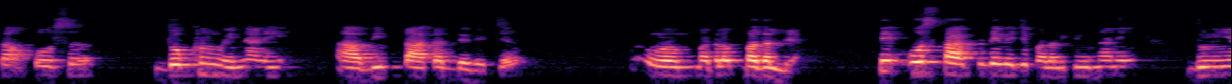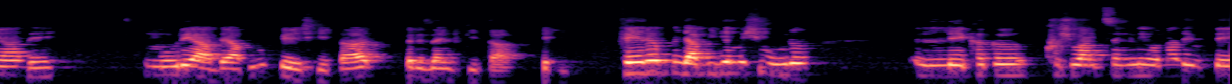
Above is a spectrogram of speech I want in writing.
ਤਾਂ ਉਸ ਦੁੱਖ ਨੂੰ ਇਹਨਾਂ ਨੇ ਆਪਦੀ ਤਾਕਤ ਦੇ ਵਿੱਚ ਮਤਲਬ ਬਦਲ ਲਿਆ। ਤੇ ਉਸ ਤਾਕਤ ਦੇ ਵਿੱਚ ਬਦਲ ਕੇ ਉਹਨਾਂ ਨੇ ਦੁਨੀਆ ਦੇ ਮੂਹਰੇ ਆਪਦੇ ਆਪ ਨੂੰ ਪੇਸ਼ ਕੀਤਾ ਪ੍ਰੈਜ਼ੈਂਟ ਕੀਤਾ। ਫਿਰ ਪੰਜਾਬੀ ਦੇ ਮਸ਼ਹੂਰ ਲੇਖਕ ਖੁਸ਼ਵੰਤ ਸਿੰਘ ਨੇ ਉਹਨਾਂ ਦੇ ਉੱਤੇ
